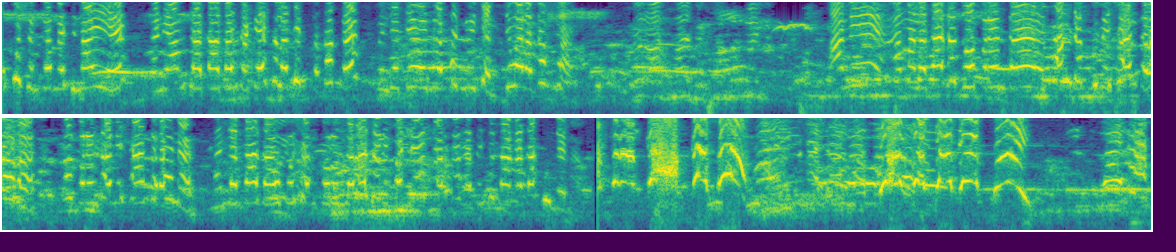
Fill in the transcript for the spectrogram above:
उपोषण करण्याची नाही आहे. आणि आमच्या दादाच्या केस आम्ही आम्हाला दादा जोपर्यंत सांगतात तुम्ही शांत राहा तोपर्यंत आम्ही शांत राहणार. आणि जर दादा उपोषण करून जर आजारी पडले तर त्यांना त्यांची जागा दाखवून देणार आमच्या हक्काचं! कोण बोलतं देत नाही! देत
